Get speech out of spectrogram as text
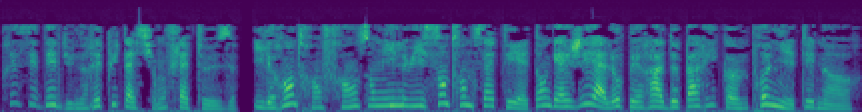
Précédé d'une réputation flatteuse, il rentre en France en 1837 et est engagé à l'Opéra de Paris comme premier ténor.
